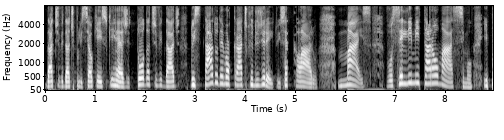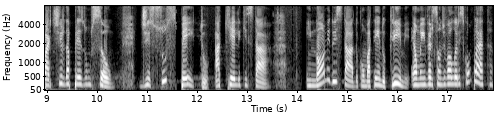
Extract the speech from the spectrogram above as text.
da atividade policial, que é isso que rege toda a atividade do Estado Democrático de Direito. Isso é claro. Mas você limitar ao máximo e partir da presunção de suspeito aquele que está em nome do Estado combatendo o crime é uma inversão de valores completa.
